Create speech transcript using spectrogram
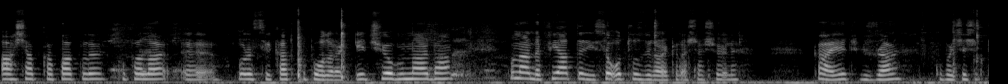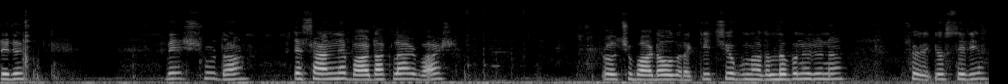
ahşap kapaklı kupalar e, borosilikat kupa olarak geçiyor bunlardan. Bunların da fiyatları ise 30 lira arkadaşlar şöyle. Gayet güzel kupa çeşitleri. Ve şurada desenli bardaklar var. Ölçü bardağı olarak geçiyor. Bunlar da lavın ürünü. Şöyle göstereyim.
